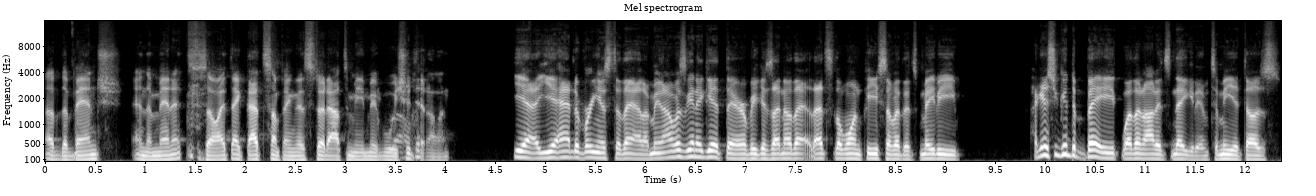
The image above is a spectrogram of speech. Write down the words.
of the bench and the minutes. So I think that's something that stood out to me. Maybe we should hit on. Yeah, you had to bring us to that. I mean, I was going to get there because I know that that's the one piece of it that's maybe, I guess you could debate whether or not it's negative. To me, it does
